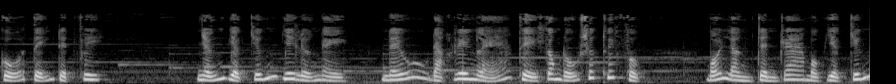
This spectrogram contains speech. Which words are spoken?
của tiễn địch phi. Những vật chứng di lượng này nếu đặt riêng lẻ thì không đủ sức thuyết phục. Mỗi lần trình ra một vật chứng,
